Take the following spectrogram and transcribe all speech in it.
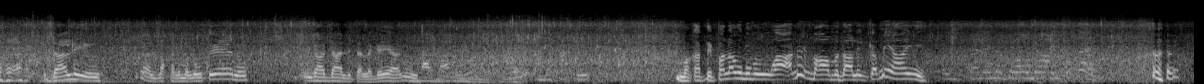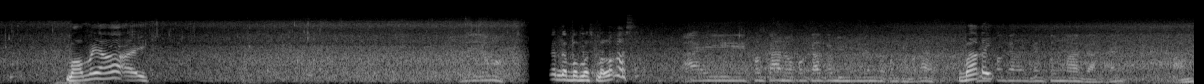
Dali, oh. Ah, laki naman uto yan, oh. Dadali talaga yan. oh. Makati pala, huwag mo ano, baka madalig kami ay. Mamaya ay. Ano mo? Ganda ba mas malakas? Ay, pagkano, pagkagabi mo ganda pagkalakas. Bakit? Pagka gantong maga, ay, paano?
